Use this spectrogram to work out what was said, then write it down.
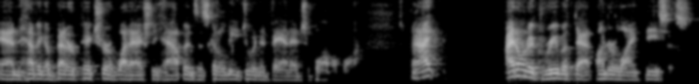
and having a better picture of what actually happens is going to lead to an advantage blah blah blah and i i don't agree with that underlying thesis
